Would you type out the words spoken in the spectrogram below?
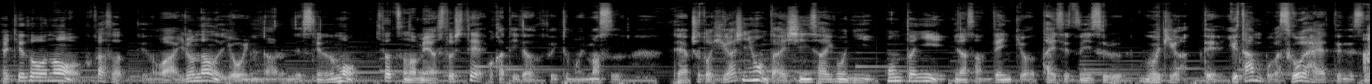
やけどの深さっていうのはいろんなので要因があるんですけれども、一つの目安として分かっていただくといいと思います。で、ちょっと東日本大震災後に、本当に皆さん電気を大切にする動きがあって、湯たんぽがすごい流行ってるんですね。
